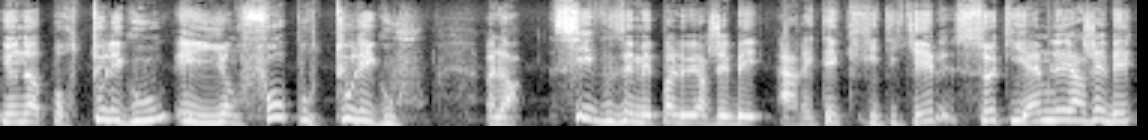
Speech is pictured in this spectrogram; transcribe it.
Il y en a pour tous les goûts et il y en faut pour tous les goûts. Alors, si vous n'aimez pas le RGB, arrêtez de critiquer ceux qui aiment le RGB.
